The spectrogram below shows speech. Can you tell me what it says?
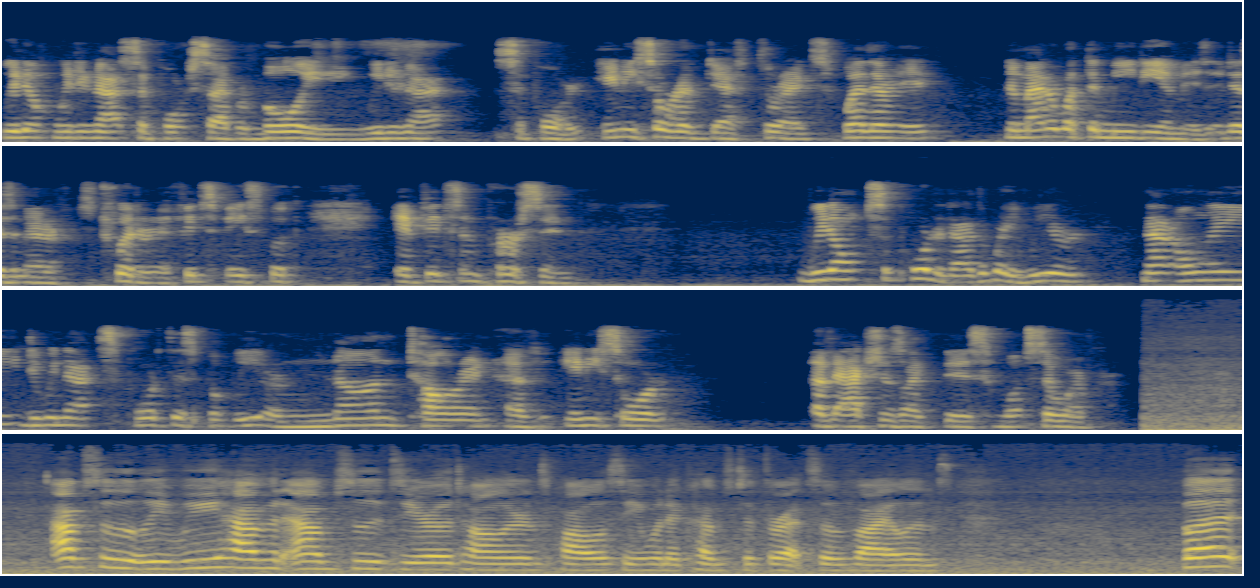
We don't. We do not support cyberbullying. We do not support any sort of death threats, whether it, no matter what the medium is. It doesn't matter if it's Twitter, if it's Facebook, if it's in person. We don't support it either way. We are not only do we not support this, but we are non-tolerant of any sort of actions like this whatsoever. Absolutely. We have an absolute zero tolerance policy when it comes to threats of violence. But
